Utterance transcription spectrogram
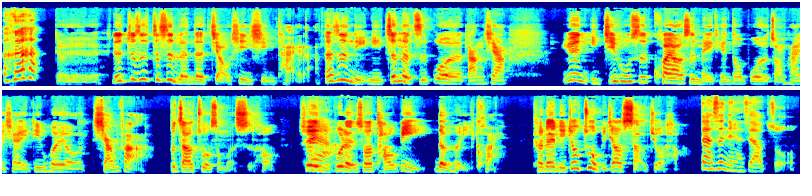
”对对对，就就是这是人的侥幸心态啦。但是你你真的直播的当下，因为你几乎是快要是每天都播的状态下，一定会有想法，不知道做什么时候。所以你不能说逃避任何一块，啊、可能你就做比较少就好。但是你还是要做，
